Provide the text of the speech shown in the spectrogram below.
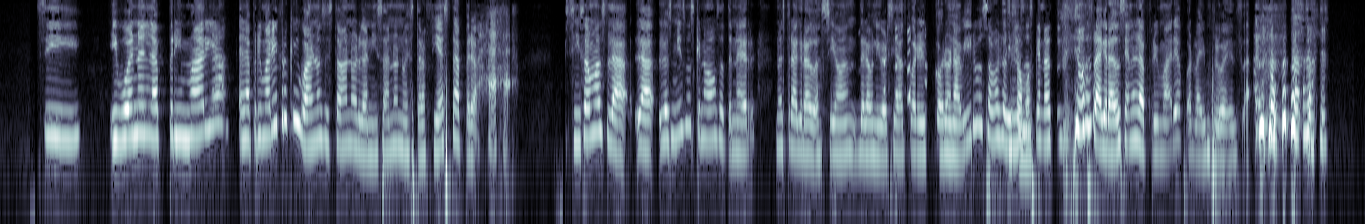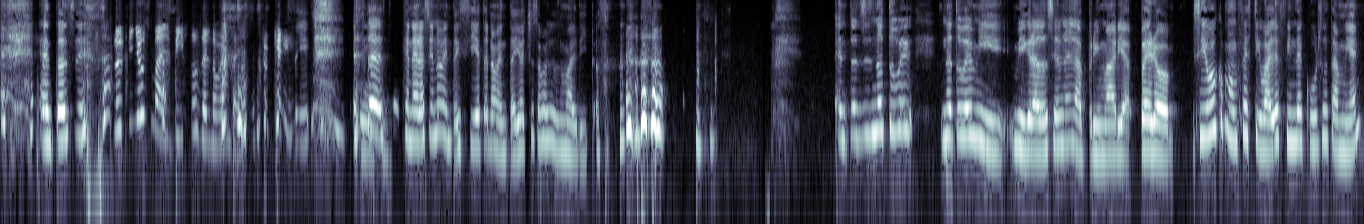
sí. Y bueno, en la primaria, en la primaria creo que igual nos estaban organizando nuestra fiesta, pero jaja. Si somos la, la, los mismos que no vamos a tener nuestra graduación de la universidad por el coronavirus, somos los mismos que no tuvimos la graduación en la primaria por la influenza. Entonces. Los niños malditos del 98, Sí. Esta es generación 97, 98, somos los malditos. Entonces no tuve, no tuve mi, mi graduación en la primaria, pero sí hubo como un festival de fin de curso también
